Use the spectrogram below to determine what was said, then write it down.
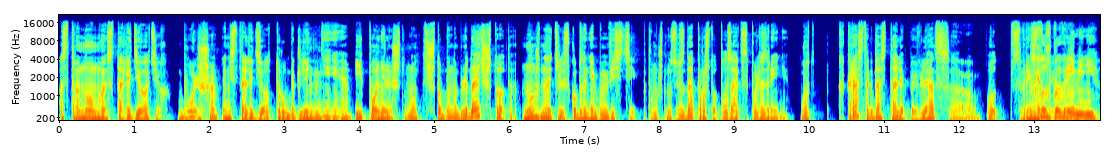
Астрономы стали делать их больше, они стали делать трубы длиннее и поняли, что ну, чтобы наблюдать что-то, нужно телескоп за небом вести, потому что звезда просто уползает из поля зрения. Вот как раз тогда стали появляться вот современные... Службы времени.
